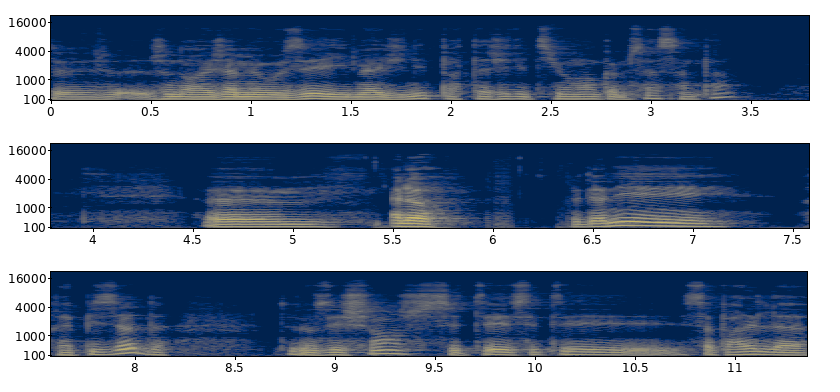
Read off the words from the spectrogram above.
Je, n'aurais jamais osé imaginer partager des petits moments comme ça, sympa. Euh, alors, le dernier épisode de nos échanges, c'était, c'était, ça parlait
